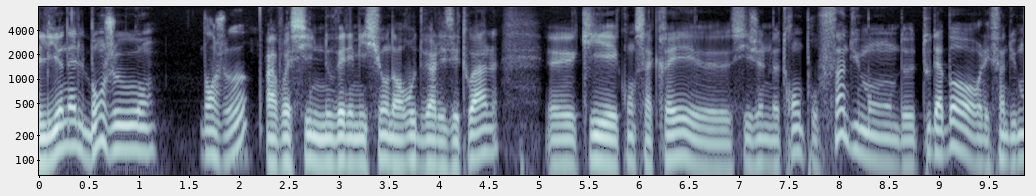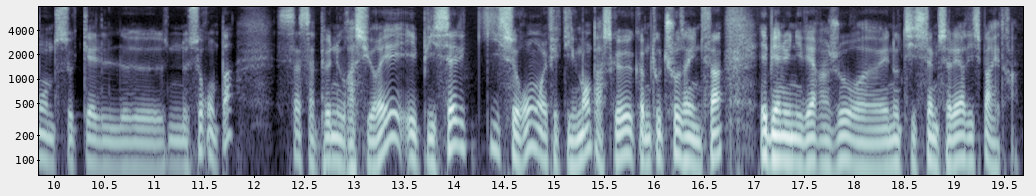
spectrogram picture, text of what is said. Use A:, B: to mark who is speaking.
A: Lionel, bonjour.
B: Bonjour.
A: Ah, voici une nouvelle émission d'En route vers les étoiles euh, qui est consacrée, euh, si je ne me trompe, aux fins du monde. Tout d'abord, les fins du monde, ce qu'elles euh, ne seront pas, ça, ça peut nous rassurer. Et puis celles qui seront, effectivement, parce que, comme toute chose a une fin, eh bien l'univers un jour et notre système solaire disparaîtra.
